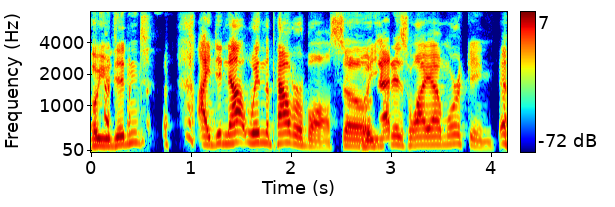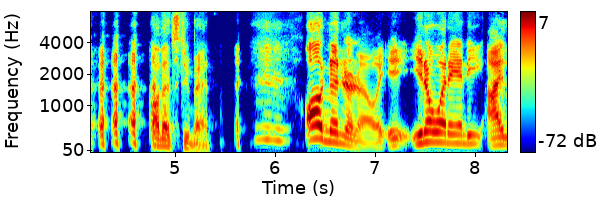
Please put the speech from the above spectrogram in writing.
oh, you didn't? I did not win the Powerball, so Well, you- that is why I'm working. Oh, that's too bad. oh no, no, no! I- you know what, Andy? I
